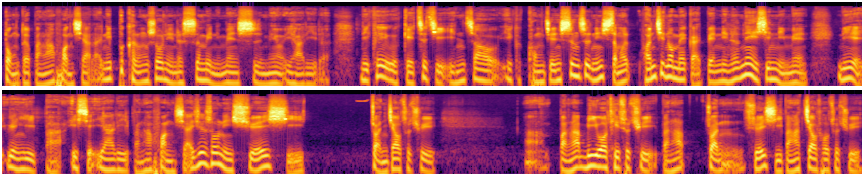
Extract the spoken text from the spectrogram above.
懂得把它放下来，你不可能说你的生命里面是没有压力的。你可以给自己营造一个空间，甚至你什么环境都没改变，你的内心里面你也愿意把一些压力把它放下。也就是说，你学习转交出去啊，把它 BOT 出去，把它转学习，把它交托出去。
